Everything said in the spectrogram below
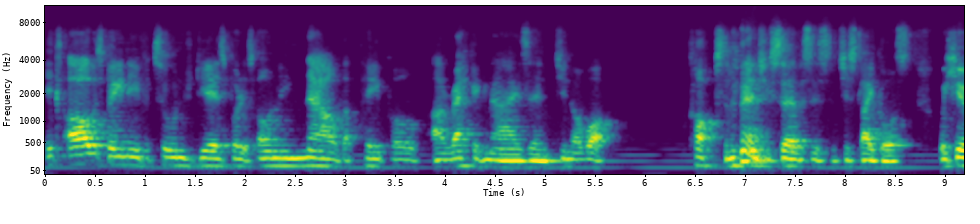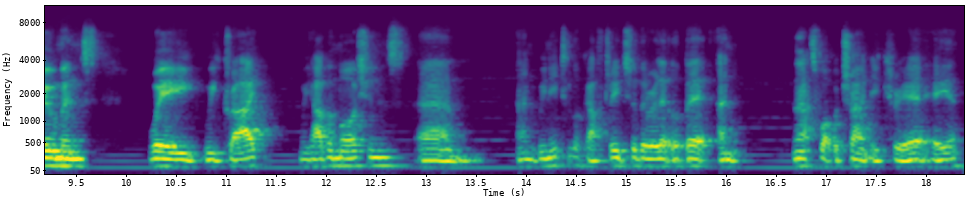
It's always been here for 200 years, but it's only now that people are recognizing. Do you know what? Cops and emergency services are just like us. We're humans. We we cry. We have emotions, um, and we need to look after each other a little bit. And that's what we're trying to create here.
